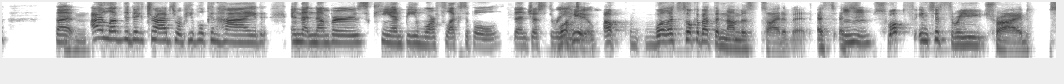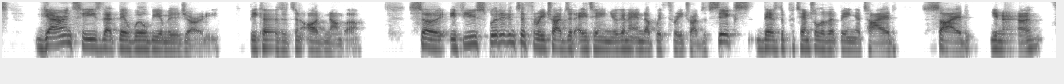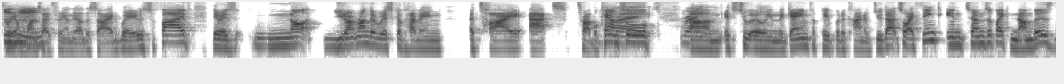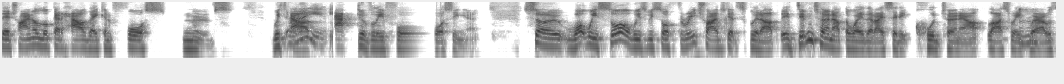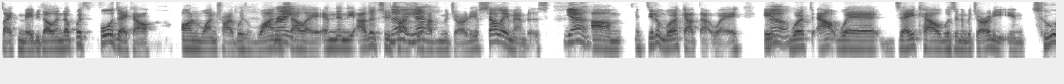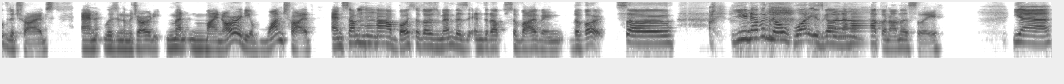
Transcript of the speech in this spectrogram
But Mhm. I love the big tribes where people can hide and that numbers can be more flexible than just three well, and here- two. uh, well, let's talk about the numbers side of it. A, a s- Mhm. swap into three tribes guarantees that there will be a majority because it's an odd number. So if you split it into three tribes at 18, you're going to end up with three tribes of six. There's the potential of it being a tied side, you know, 3 on one Mhm. side, three on the other side. Where it was five, there is not, you don't run the risk of having a tie at tribal council. Right. right. Um, it's too early in the game for people to kind of do that. So I think in terms of like numbers, they're trying to look at how they can force moves without Right. actively for- forcing it. So what we saw was we saw three tribes get split up. It didn't turn out the way that I said it could turn out last week, Mhm. where I was like, maybe they'll end up with four Dakal on one tribe with one Right. Sele, and then the other two No, tribes yeah. will have a majority of Sele members. yeah. Um, it didn't work out that way. It No. worked out where Dakal was in the majority in two of the tribes and was in the majority min- minority of one tribe, and somehow Mm-hmm. both of those members ended up surviving the vote. So you never know what is going to happen. Honestly, Yeah.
